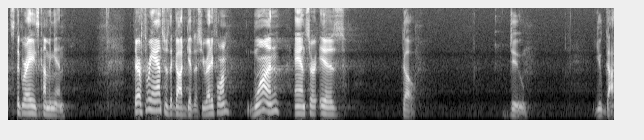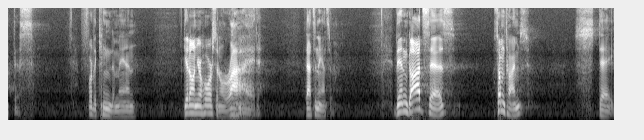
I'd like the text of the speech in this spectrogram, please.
It's the grays coming in. There are three answers that God gives us. You ready for them? One answer is go, do. You got this. For the kingdom, man. Get on your horse and ride. That's an answer. Then God says, sometimes, stay.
